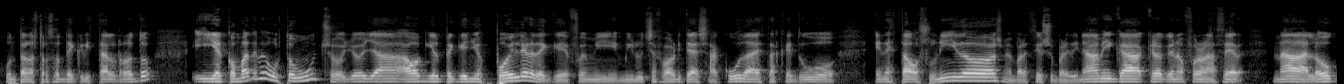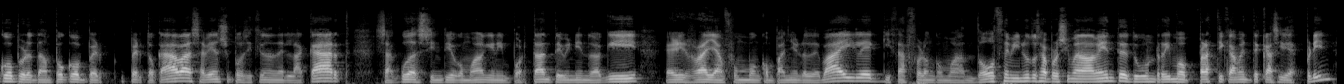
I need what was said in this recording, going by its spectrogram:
junto a los trozos de cristal roto. Y el combate me gustó mucho. Yo ya hago aquí el pequeño spoiler de que fue mi, mi lucha favorita de Sakuda, estas que tuvo en Estados Unidos. Me pareció súper dinámica. Creo que no fueron a hacer nada loco, pero tampoco per- pertocaba. Sabían su posición en la cart. Sakuda se sintió como alguien importante viniendo aquí. Eric Ryan fue un buen compañero de baile. Quizás fueron como a 12 minutos aproximadamente. Tuvo un ritmo prácticamente casi de sprint.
